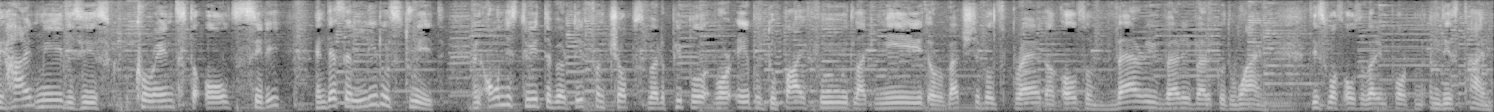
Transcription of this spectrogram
Behind me, this is Corinth, the old city, and there's a little street. And on this street, there were different shops where the people were able to buy food like meat or vegetables, bread, and also very, very, very good wine. This was also very important in this time.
